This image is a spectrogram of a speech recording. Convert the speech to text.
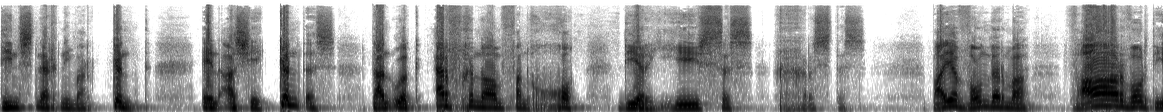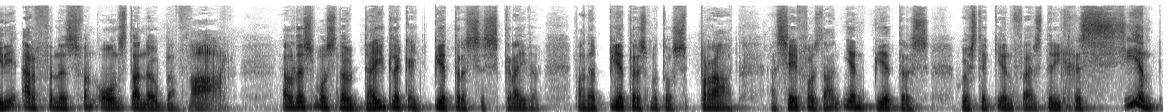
dienskneg nie, maar kind. en as jy kind is, dan ook erfgenaam van God deur Jesus Christus. Baie wonder maar waar word hierdie erfenis van ons dan nou bewaar? Elders mos nou duidelik uit Petrus se skrywe wanneer Petrus met ons praat. Hy sê vir ons dan 1 Petrus hoofstuk 1 vers 3 geseend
